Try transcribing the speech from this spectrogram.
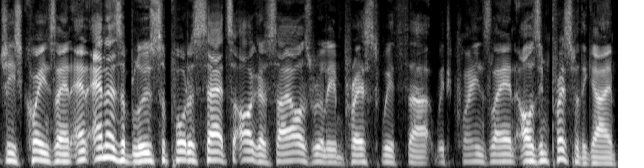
geez, Queensland, and, and as a Blues supporter, Sats, I got to say, I was really impressed with uh, with Queensland. I was impressed with the game.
